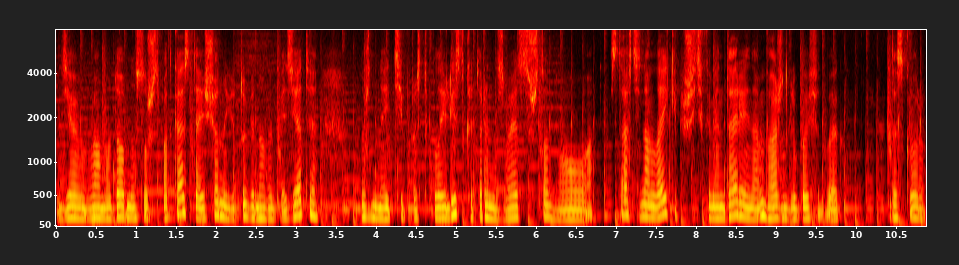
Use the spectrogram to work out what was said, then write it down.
где вам удобно слушать подкасты, а еще на Ютубе «Новой газеты». Нужно найти просто плейлист, который называется «Что нового?». Ставьте нам лайки, пишите комментарии, нам важен любой фидбэк. До скорого.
